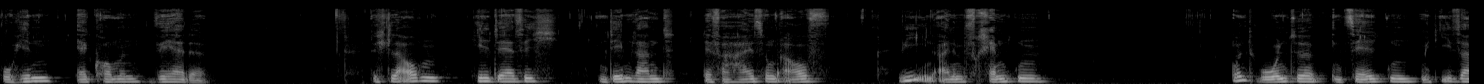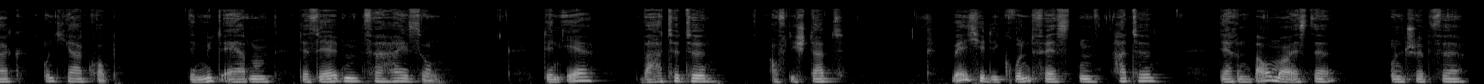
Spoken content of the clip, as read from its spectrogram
wohin er kommen werde. Durch Glauben hielt er sich in dem Land, der Verheißung auf, wie in einem Fremden und wohnte in Zelten mit Isaak und Jakob, den Miterben derselben Verheißung. Denn er wartete auf die Stadt, welche die Grundfesten hatte, deren Baumeister und Schöpfer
